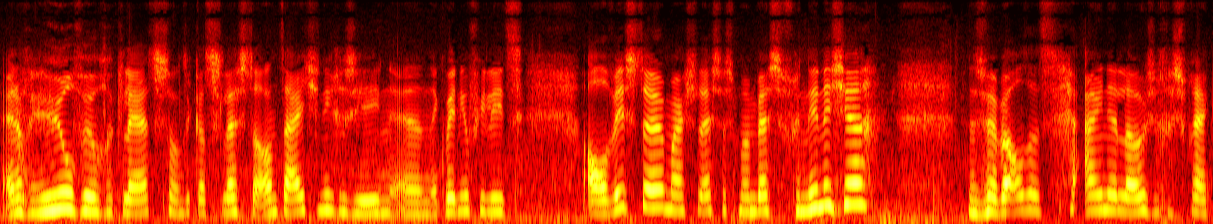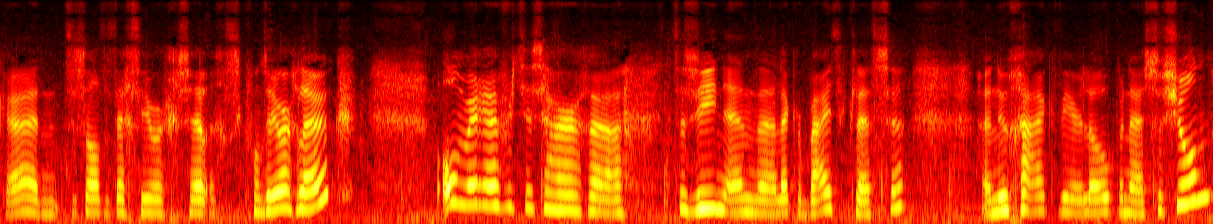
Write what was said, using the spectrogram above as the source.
En nog heel veel gekletst. Want ik had Celeste al een tijdje niet gezien. En ik weet niet of jullie het al wisten. Maar Celeste is mijn beste vriendinnetje. Dus we hebben altijd eindeloze gesprekken. En het is altijd echt heel erg gezellig. Dus ik vond het heel erg leuk. Om weer eventjes haar uh, te zien en uh, lekker bij te kletsen. En nu ga ik weer lopen naar het station.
